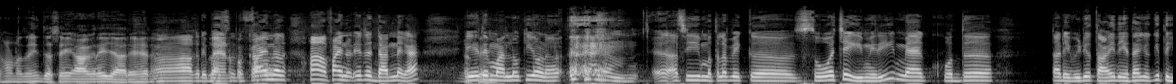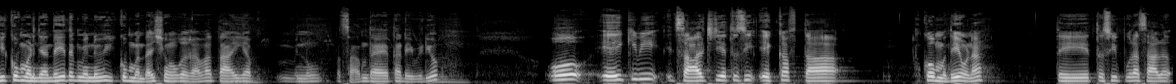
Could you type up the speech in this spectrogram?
ਹੁਣ ਤੁਸੀਂ ਦੱਸੇ ਆਗਰੇ ਜਾ ਰਹੇ ਹੈ ਹਾਂ ਆਖਰੇ ਬਸ ਫਾਈਨਲ ਹਾਂ ਫਾਈਨਲ ਇਹ ਤਾਂ ਡਨ ਹੈਗਾ। ਇਹ ਤੇ ਮੰਨ ਲਓ ਕਿ ਹੁਣ ਅਸੀਂ ਮਤਲਬ ਇੱਕ ਸੋਚ ਹੈਗੀ ਮੇਰੀ ਮੈਂ ਖੁਦ ਤੁਹਾਡੀ ਵੀਡੀਓ ਤਾਂ ਹੀ ਦੇਖਦਾ ਕਿਉਂਕਿ ਤੁਸੀਂ ਘੁੰਮਣ ਜਾਂਦੇ ਸੀ ਤੇ ਮੈਨੂੰ ਵੀ ਘੁੰਮਣ ਦਾ ਸ਼ੌਂਕ ਹੈਗਾ ਵਾ ਤਾਂ ਹੀ ਮੈਨੂੰ ਪਸੰਦ ਆਇਆ ਤੁਹਾਡੀ ਵੀਡੀਓ ਉਹ ਇਹ ਕਿ ਵੀ ਸਾਲ ਚ ਜੇ ਤੁਸੀਂ ਇੱਕ ਹਫਤਾ ਘੁੰਮਦੇ ਹੋ ਨਾ ਤੇ ਤੁਸੀਂ ਪੂਰਾ ਸਾਲ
